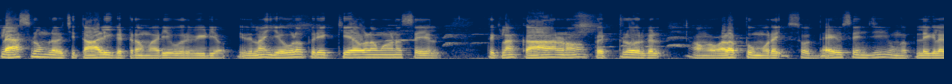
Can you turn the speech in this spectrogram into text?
கிளாஸ் ரூமில் வச்சு தாலி கட்டுற மாதிரி ஒரு வீடியோ இதெல்லாம் எவ்வளோ பெரிய கேவலமான செயல். இதுக்கெலாம் காரணம் பெற்றோர்கள். அவங்க வளர்ப்பு முறை. ஸோ தயவு செஞ்சு உங்கள் பிள்ளைகளை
